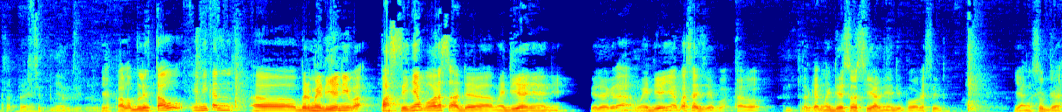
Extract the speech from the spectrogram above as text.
represifnya begitu. Ya, kalau boleh tahu, ini kan eh, bermedia nih Pak. Pastinya Polres ada medianya nih. Kira-kira medianya apa saja Pak? Kalau Untuk- terkait media sosialnya di Polres itu, yang sudah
